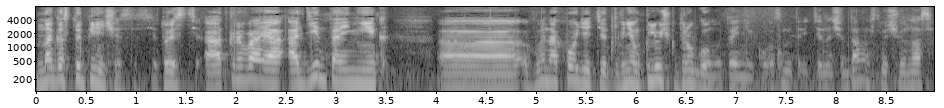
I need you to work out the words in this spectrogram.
многоступенчатости. То есть, открывая один тайник, э, вы находите в нем ключ к другому тайнику. Вот смотрите, значит, в данном случае у нас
